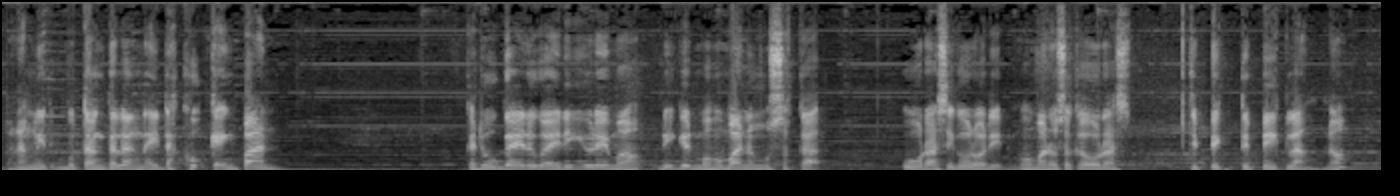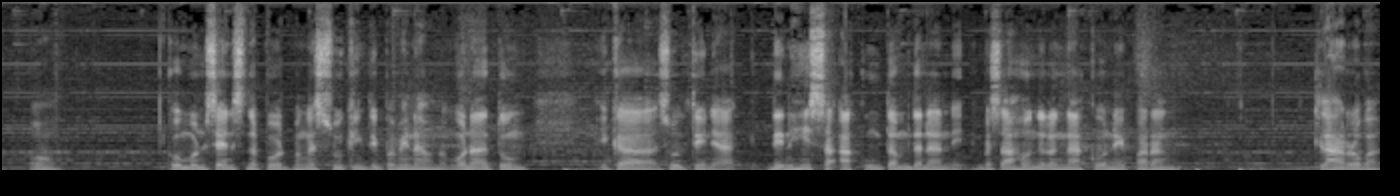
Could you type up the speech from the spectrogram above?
pananglit butang ta lang na dako kaing pan. Kadugay dugay di gyud ma di gyud mahuman ang usa ka oras siguro di mahuman usa ka oras. Tipik-tipik lang no? Oh. Common sense na pod mga suking tigpaminaw no? Una atong ika sulti niya dinhi sa akong tamdanan basahon na lang nako na parang klaro ba?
